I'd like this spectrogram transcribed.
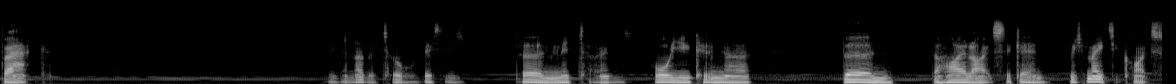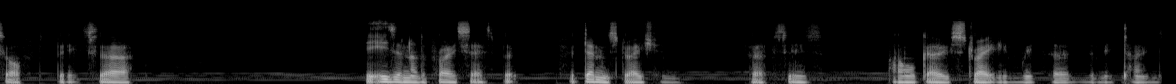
back with another tool. This is burn midtones, or you can uh, burn the highlights again, which makes it quite soft, but it's uh, it is another process. But for demonstration purposes, I'll go straight in with the, the midtones.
